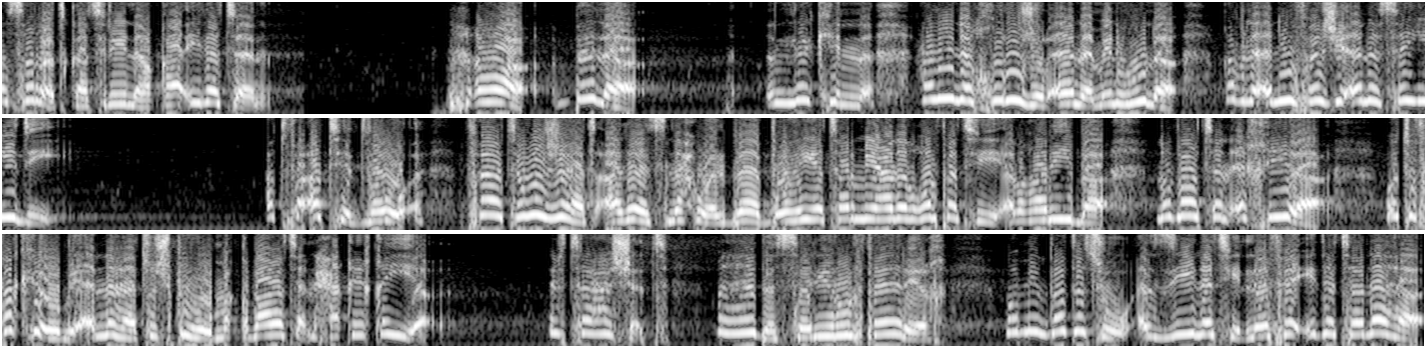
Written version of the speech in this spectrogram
أصرت كاترينا قائلة. آه بلى. لكن علينا الخروج الآن من هنا قبل أن يفاجئنا سيدي. أطفأت الضوء فتوجهت آليس نحو الباب وهي ترمي على الغرفة الغريبة نظرة أخيرة وتفكر بأنها تشبه مقبرة حقيقية. ارتعشت ما هذا السرير الفارغ؟ ومن ضدة الزينة لا فائدة لها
